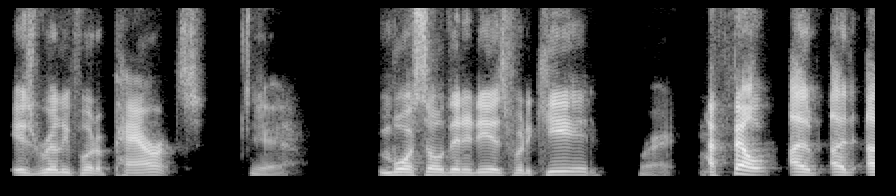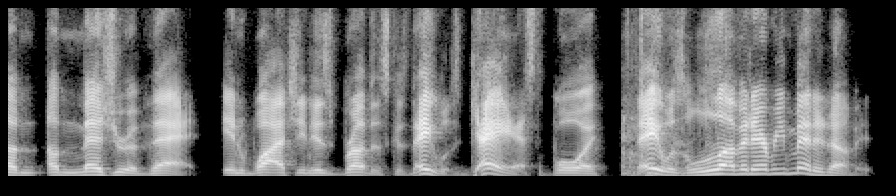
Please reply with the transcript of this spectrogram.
is really for the parents. Yeah. More so than it is for the kid. Right. I felt a a, a measure of that in watching his brothers because they was gassed, boy. They was loving every minute of it.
